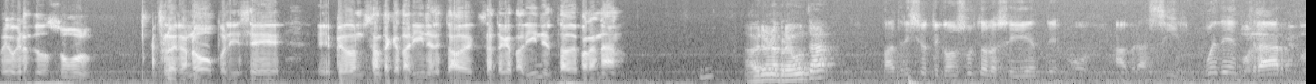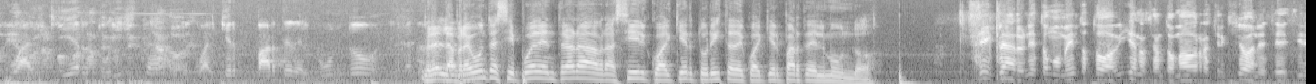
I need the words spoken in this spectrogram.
Río Grande do Sul, Florianópolis, eh, eh, perdón, Santa Catarina, el estado de Santa Catarina y el estado de Paraná. A ver, una pregunta. Patricio, te consulto lo siguiente. a Brasil, ¿puede entrar cualquier turista de cualquier parte del mundo? La pregunta es si puede entrar a Brasil cualquier turista de cualquier parte del mundo. Sí, claro, en estos momentos todavía no se han tomado restricciones, es decir,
